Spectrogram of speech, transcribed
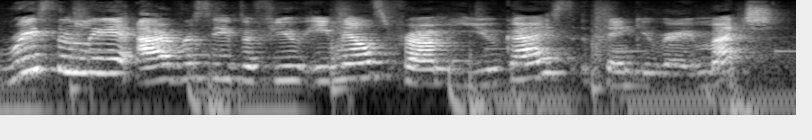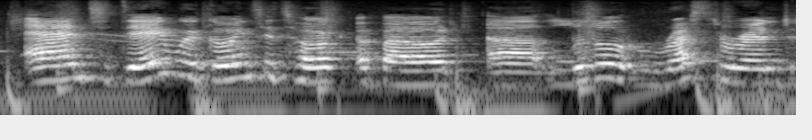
Recently, I've received a few emails from you guys. Thank you very much. And today we're going to talk about a little restaurant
